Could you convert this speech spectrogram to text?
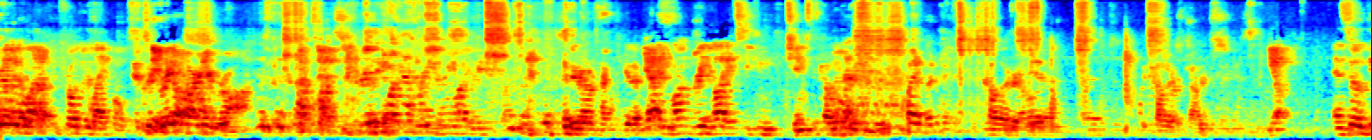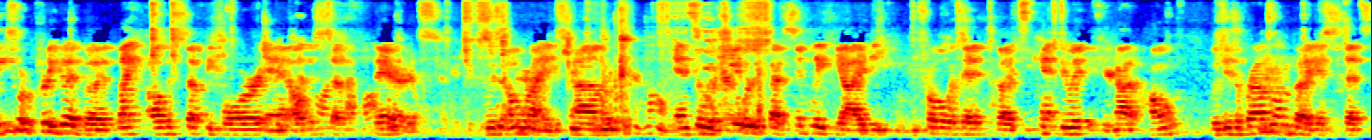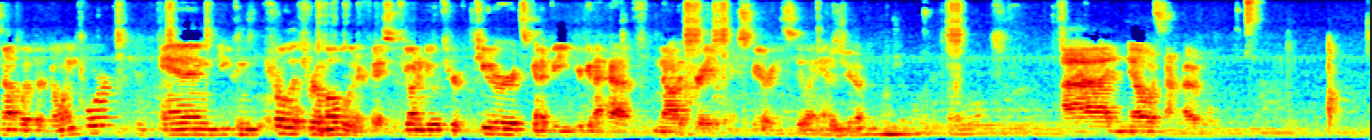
really don't want to control your light bulbs. It's a great party room. That's it. really want green lights. So you don't have to get up. Yeah, you want green lights, you can change the color. The color, yeah. The color's better thing. And so these were pretty good, but like all this stuff before and all this stuff there, it was alright. Um, and so with Hue, it's got a simple API that you can control with it, but you can't do it if you're not at home which is a problem, but I guess that's not what they're going for. And you can control it through a mobile interface. If you want to do it through a computer, it's going to be you're going to have not as great of an experience doing it. Because you have to punch it on your firewall. Uh, no, it's not routable.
